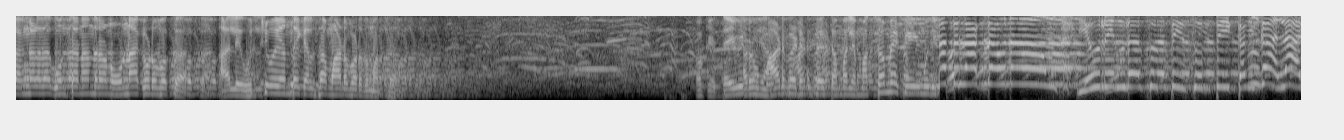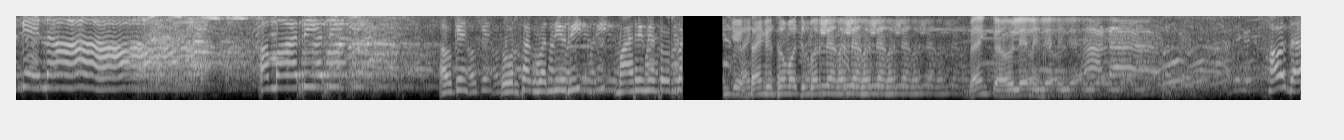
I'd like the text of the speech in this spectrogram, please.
ಗಂಗಳದಾಗ ಉಂತಾನಂದ್ರೆ ಅವ್ನು ಉಣ್ಣಾಕ ಕೊಡ್ಬೇಕು. ಅಲ್ಲಿ ಹುಚ್ಚು ಅಂತ ಕೆಲಸ ಮಾಡಬಾರ್ದು ಮತ್ತೆ. ಓಕೆ ದಯವಿಟ್ಟು ಮಾಡಬೇಡ ಅಂತ ತಮ್ಮಲ್ಲಿ ಮತ್ತೊಮ್ಮೆ ಕೈ ಮುದಿ ಲಾಕ್ಡೌನ್ ಇವರಿಂದ ಸುತ್ತಿ ಸುತ್ತಿ ಕಂಗಾಲಾಗೇನಾ? ಮಾರಿ. ಓಕೆ ತೋರ್ಸಕ್ ಬಂದೀವ್ರಿ. ಮಾರಿನೇ ತೋರ್ಸಕ್ ಥ್ಯಾಂಕ್ ಯು ಸೋ ಮಚ್ ಬರ್ಲಿ ಅಂದ್ರೆ ಬ್ಯಾಂಕ್ ಅವಲೇನಿ ಹೌದಾ?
